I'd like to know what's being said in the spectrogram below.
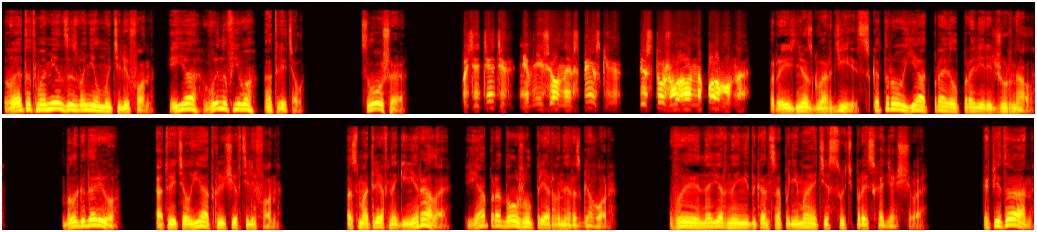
В этот момент зазвонил мой телефон, и я, вынув его, ответил. «Слушаю». «Посетитель, не внесенный в списки, Бестужева Анна Павловна», произнес гвардеец, которого я отправил проверить журнал. «Благодарю», — ответил я, отключив телефон. Посмотрев на генерала, я продолжил прерванный разговор. «Вы, наверное, не до конца понимаете суть происходящего. Капитан,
